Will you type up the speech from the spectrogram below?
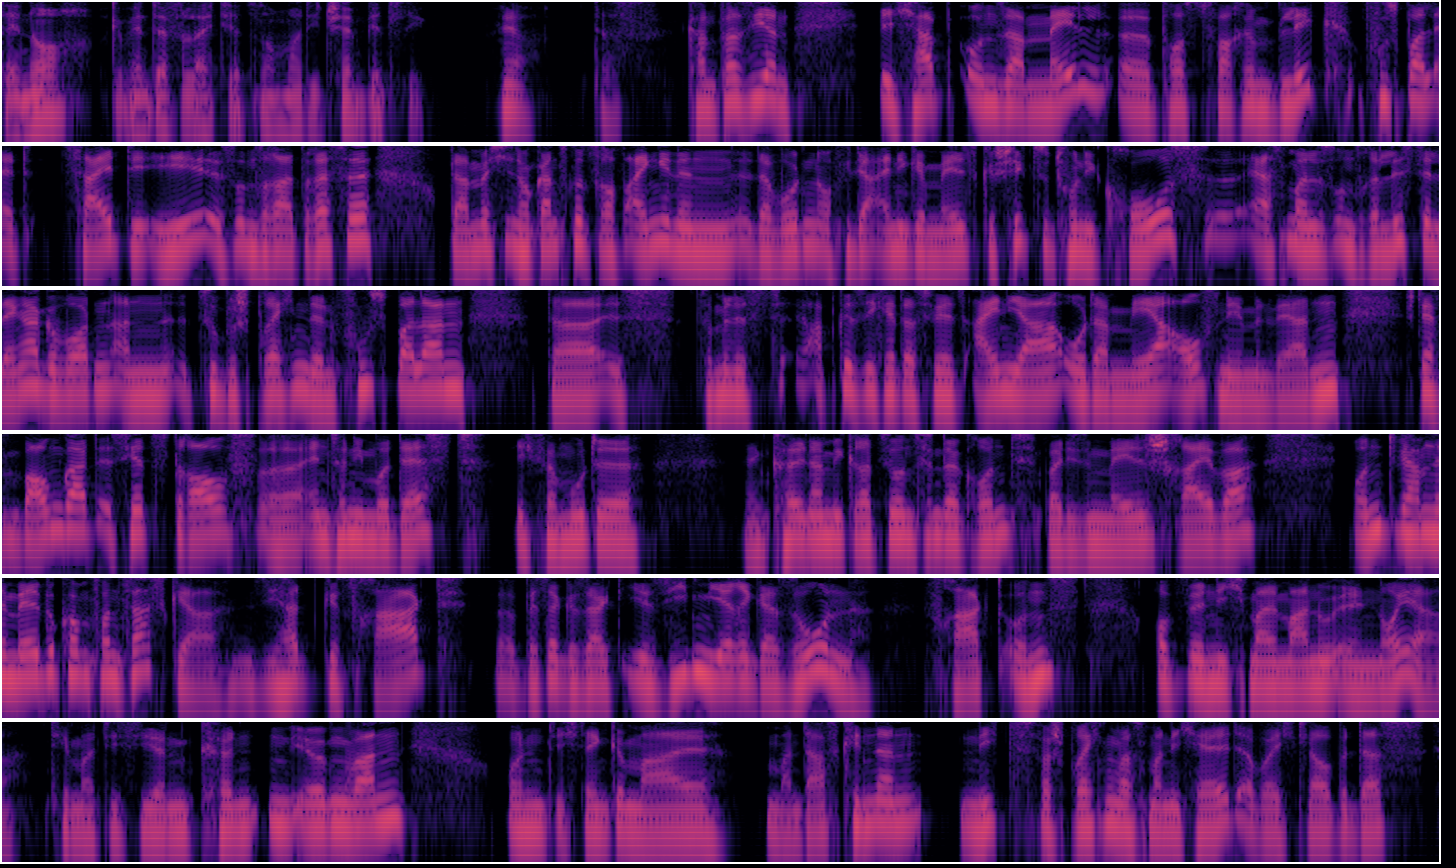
Dennoch gewinnt er vielleicht jetzt nochmal die Champions League. Ja, das kann passieren. Ich habe unser Mail-Postfach im Blick. Fußball.zeit.de ist unsere Adresse. Da möchte ich noch ganz kurz drauf eingehen, denn da wurden auch wieder einige Mails geschickt zu Toni Kroos. Erstmal ist unsere Liste länger geworden an zu besprechenden Fußballern. Da ist zumindest abgesichert, dass wir jetzt ein Jahr oder mehr aufnehmen werden. Steffen Baumgart ist jetzt drauf, äh, Anthony Modest. Ich vermute, ein Kölner Migrationshintergrund bei diesem Mailschreiber. Und wir haben eine Mail bekommen von Saskia. Sie hat gefragt, äh, besser gesagt, ihr siebenjähriger Sohn fragt uns, ob wir nicht mal Manuel Neuer thematisieren könnten irgendwann. Und ich denke mal, man darf Kindern nichts versprechen, was man nicht hält, aber ich glaube, das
